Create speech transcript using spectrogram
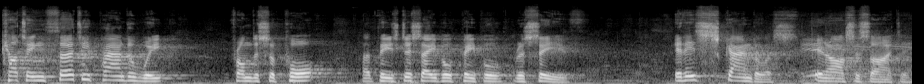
cutting £30 a week from the support that these disabled people receive. It is scandalous in our society.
